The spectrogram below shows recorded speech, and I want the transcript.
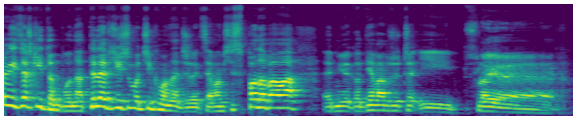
drogie ciaszki, to było na tyle w dzisiejszym odcinku. Mam nadzieję, że lekcja Wam się spodobała. E, Miłego dnia Wam życzę i Slayer!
